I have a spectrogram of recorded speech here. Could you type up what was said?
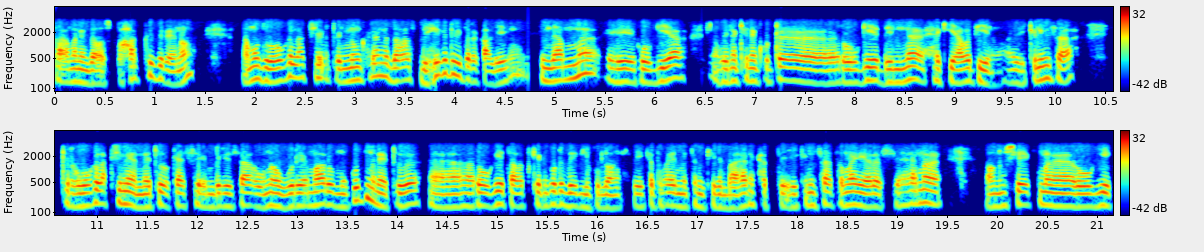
සාමාන්‍ය දවස් 5ක් විතර යනවා. නමුත් රෝග ලක්ෂණ පෙන්눔 කරන්න දවස් දෙකකට විතර කලින් ඉඳන්ම ඒ රෝගියා වෙන කෙනෙකුට රෝගය දෙන්න හැකියාව තියෙනවා. ඒක නිසා රෝග ලක්ෂණයක් නැතුව කැස්ස එම්බිරිසා උණ උගුරේ අමාරු මුකුත්ම නැතුව රෝගය තවත් කෙනෙකුට දෙන්න පුළුවන්. ඒක තමයි මෙතන කියන භයානකත්වය. ඒක නිසා තමයි අර සෑම මිනිසෙක්ම රෝගියෙක්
